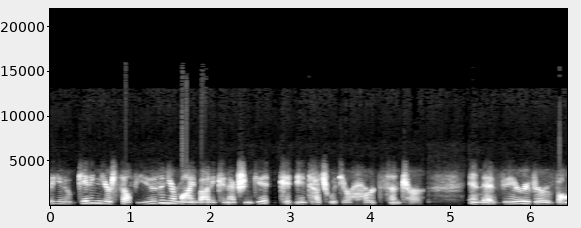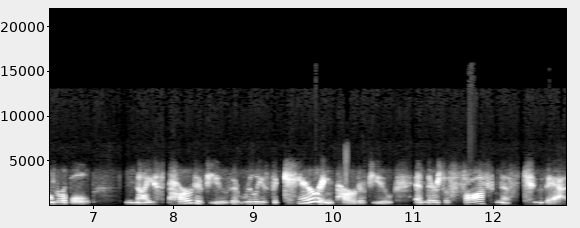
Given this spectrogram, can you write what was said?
you know, getting yourself, using your mind body connection, get in touch with your heart center and that very, very vulnerable, nice part of you that really is the caring part of you. And there's a softness to that.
